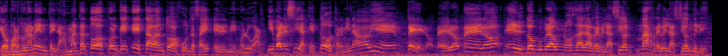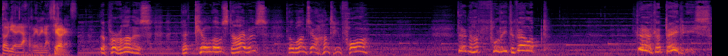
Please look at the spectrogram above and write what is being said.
Que oportunamente las mata todas porque estaban todas juntas ahí en el mismo lugar. Y parecía que todo terminaba bien, pero, pero, pero, el Doc Brown nos da la revelación, más revelación de la historia de las revelaciones. The piranhas that kill those divers, the ones you're hunting for, they're not fully developed. They're the babies.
